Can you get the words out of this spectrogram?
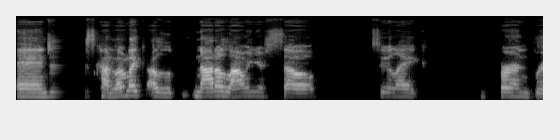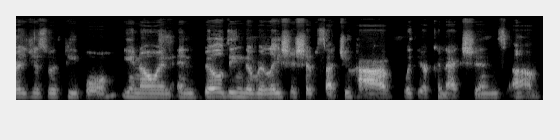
and just kind of like not allowing yourself to like burn bridges with people, you know, and and building the relationships that you have with your connections. Um,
